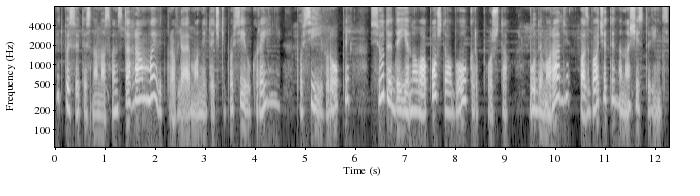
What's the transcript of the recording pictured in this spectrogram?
Підписуйтесь на нас в інстаграм. Ми відправляємо ниточки по всій Україні, по всій Європі, всюди, де є нова пошта або Укрпошта. Будемо раді вас бачити на нашій сторінці.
